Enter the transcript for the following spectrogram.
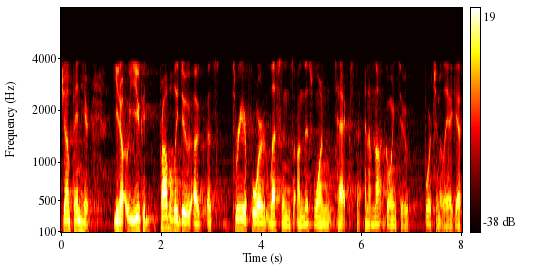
jump in here, you know, you could probably do a, a three or four lessons on this one text, and I'm not going to fortunately, I guess,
